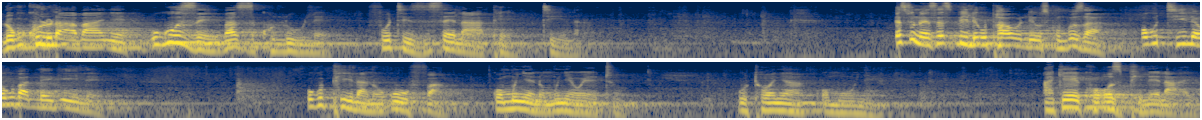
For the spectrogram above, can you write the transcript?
lokukhulula abanye ukuze bazikhulule futhi ziselaphe thina. Esifundweni sesibili uPauli usikhumbuza okuthile okubalekile ukuphila nokufa komunye nomunye wethu uthonya omunye. Akekho oziphilelayo.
